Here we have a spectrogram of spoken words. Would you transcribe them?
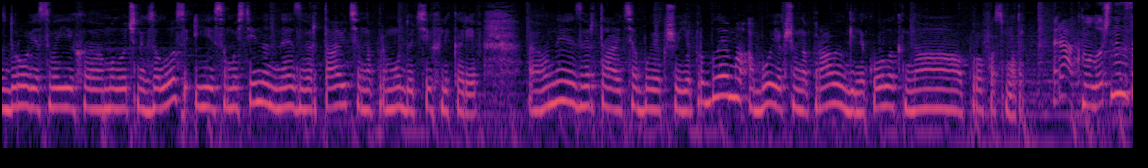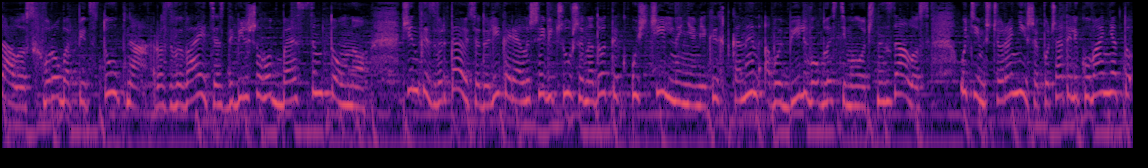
здоров'я своїх е, молочних залоз і самостійно не звертаються напряму до цих лікарів. Е, Вони звертаються або якщо є проблема, або якщо направив гінеколог на профосмотр. Рак молочних залоз хвороба підступна, розвивається здебільшого безсимптомно. Жінки звертаються до лікаря, лише відчувши на дотик ущільнення м'яких тканин або біль в області молочних залоз. Утім, що раніше почати лікування, то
